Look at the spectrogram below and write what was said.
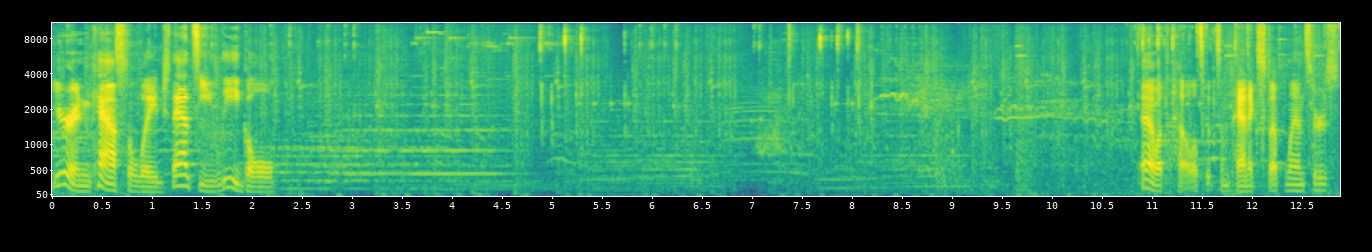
You're in Castle Age. That's illegal. Get some Panic Steppe Lancers.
